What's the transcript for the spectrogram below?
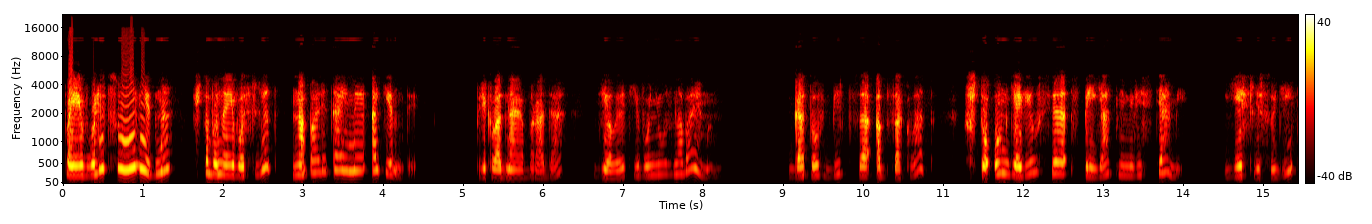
По его лицу не видно, чтобы на его след напали тайные агенты. Прикладная борода делает его неузнаваемым. Готов биться об заклад, что он явился с приятными вестями, если судить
